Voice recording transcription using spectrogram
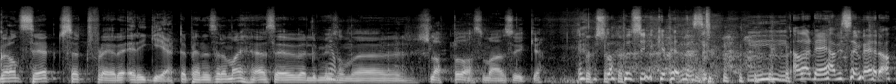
garantert sett flere erigerte peniser enn meg. Jeg ser jo veldig mye Ja. sånne slappe da, som er syke. Slappe, syke peniser. Mm, ja, det er det jeg vil se mer av.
